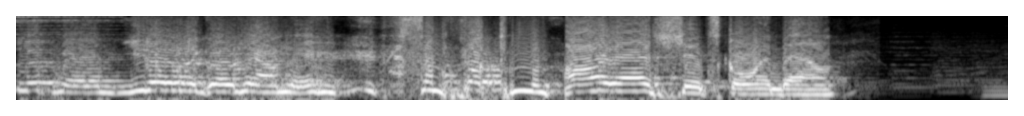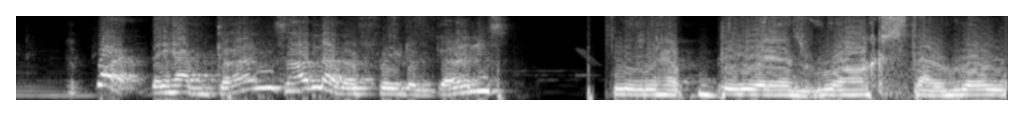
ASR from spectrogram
Look, man, you don't want to go down there. Some fucking hard ass shit's going down. What? They have guns? I'm not afraid of guns. They have big ass rocks that roll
